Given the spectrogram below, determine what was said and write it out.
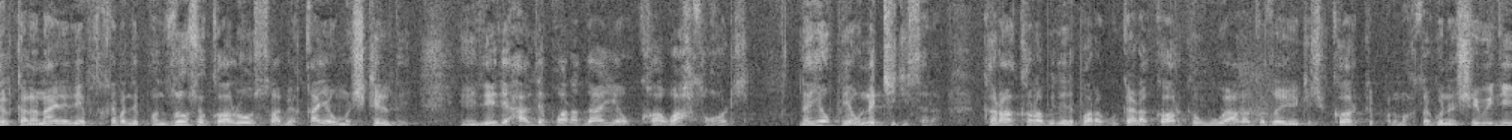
شل کلنی نه دی تقریبا د پنځوسو کالو سابقه یو مشکل دی د دې د حل لپاره دا یو وخت غواړي دا یو په یو نه کېږي سره کرا کرا به د دې لپاره په ګډه کار کوو هغه ځایونه کې چې کار پرمختګونه شوي دي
